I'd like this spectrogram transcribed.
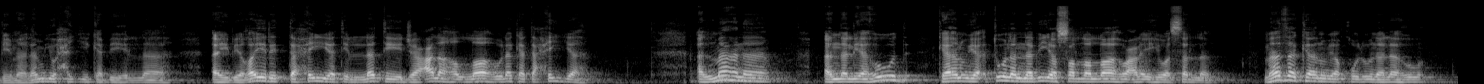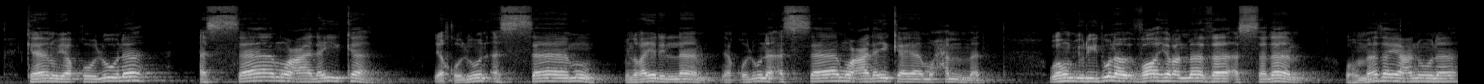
بما لم يحيك به الله أي بغير التحية التي جعلها الله لك تحية. المعنى أن اليهود كانوا يأتون النبي صلى الله عليه وسلم. ماذا كانوا يقولون له؟ كانوا يقولون السام عليك. يقولون السام من غير اللام. يقولون السام عليك يا محمد. وهم يريدون ظاهرا ماذا؟ السلام. وهم ماذا يعنون؟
